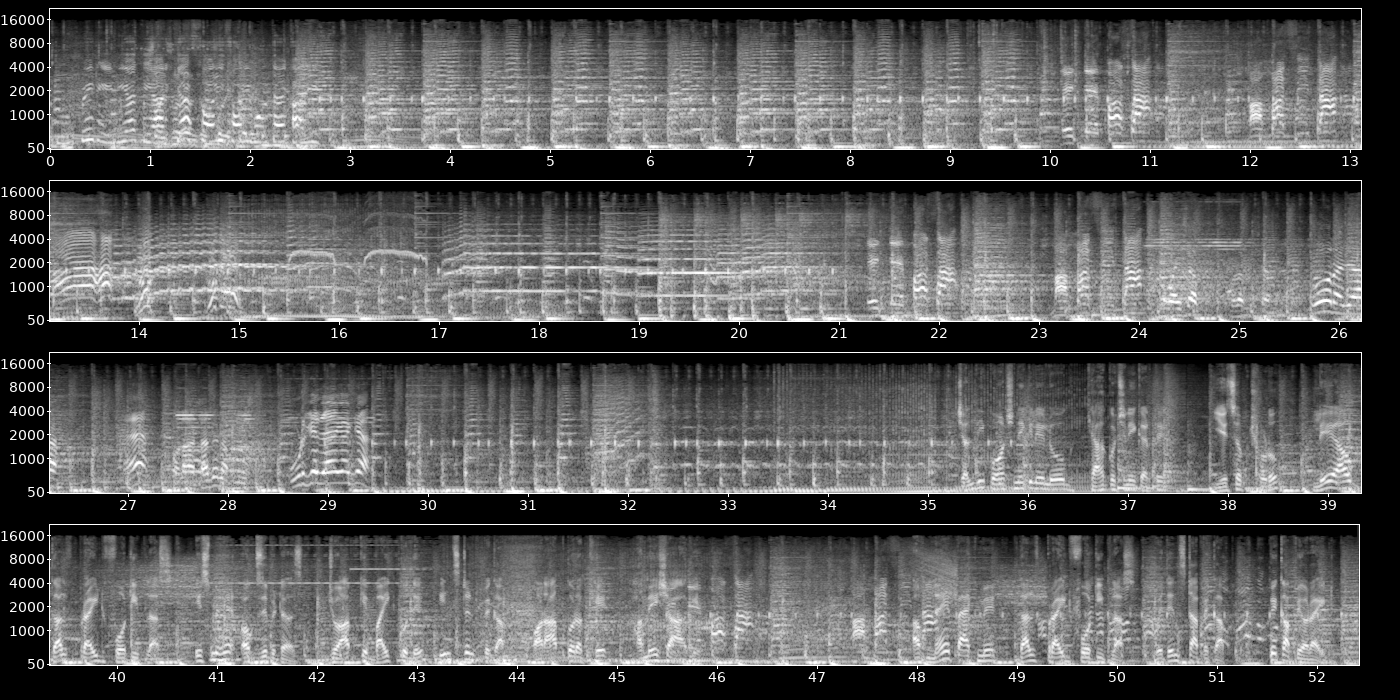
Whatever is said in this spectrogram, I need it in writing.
Stupid idiot यार क्या sorry sorry बोलता है खाली ¿Qué? Mamacita. ¿Qué pasa? Mamacita. भाई साहब थोड़ा पीछे ओ राजा हैं थोड़ा हटा देना प्लीज़ उड़ के जाएगा क्या जल्दी पहुँचने के लिए लोग क्या कुछ नहीं करते। ये सब छोड़ो। ले आओ गल्फ प्राइड 40 प्लस इसमें है ऑक्सीबिटर्स जो आपके बाइक को दे इंस्टेंट पिकअप और आपको रखे हमेशा आगे। अब नए पैक में Gulf Pride 40 plus with Insta pickup pickup your ride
